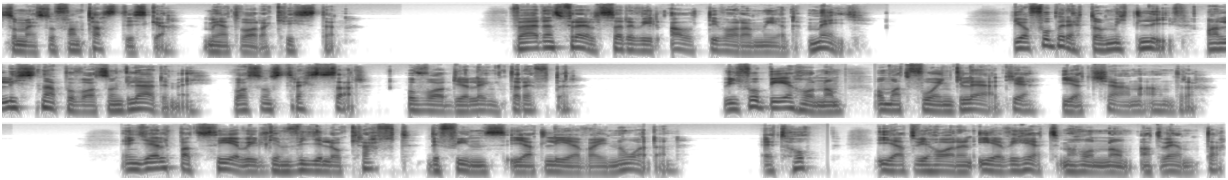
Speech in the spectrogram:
som är så fantastiska med att vara kristen. Världens frälsare vill alltid vara med mig. Jag får berätta om mitt liv och han lyssnar på vad som gläder mig, vad som stressar och vad jag längtar efter. Vi får be honom om att få en glädje i att tjäna andra. En hjälp att se vilken vila och kraft det finns i att leva i nåden. Ett hopp i att vi har en evighet med honom att vänta.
